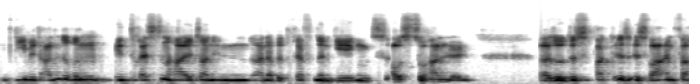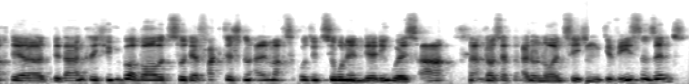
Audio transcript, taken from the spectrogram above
die mit anderen Interessenhaltern in einer betreffenden Gegend auszuhandeln. Also das Fakt ist, es war einfach der gedankliche Überbau zu der faktischen Allmachtsposition, in der die USA nach 1991 gewesen sind.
